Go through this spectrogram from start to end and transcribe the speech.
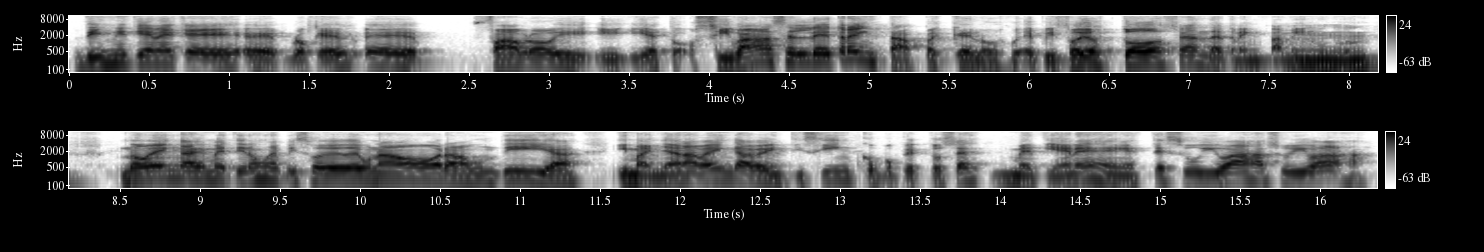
Disney tiene que, eh, lo que es eh, Fabro y, y- y esto, si van a ser de 30, pues que los episodios todos sean de 30 minutos. No vengas y me tienes un episodio de una hora, un día, y mañana venga 25, porque entonces me tienes en este sub y baja, sub y baja.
